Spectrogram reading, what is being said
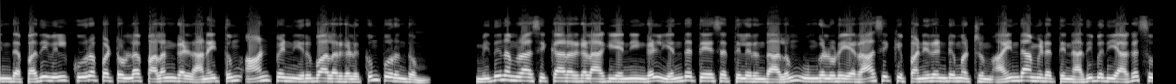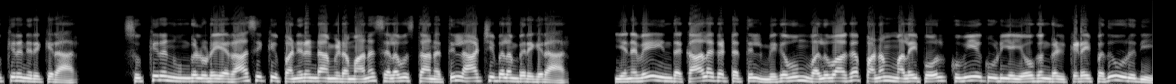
இந்த பதிவில் கூறப்பட்டுள்ள பலன்கள் அனைத்தும் ஆண் பெண் இருபாலர்களுக்கும் பொருந்தும். மிதுனம் ராசிக்காரர்களாகிய நீங்கள் எந்த தேசத்திலிருந்தாலும் உங்களுடைய ராசிக்கு 12 மற்றும் ஐந்தாம் இடத்தின் அதிபதியாக சுக்கிரன் இருக்கிறார். சுக்கிரன் உங்களுடைய ராசிக்கு 12ஆம் இடமான செலவுஸ்தானத்தில் ஆட்சி பலம் பெறுகிறார். எனவே இந்த காலகட்டத்தில் மிகவும் வலுவாக பணம் மலை போல் குவியக்கூடிய யோகங்கள் கிடைப்பது உறுதி.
